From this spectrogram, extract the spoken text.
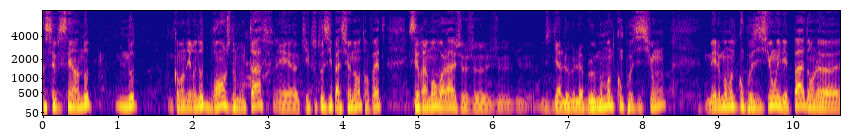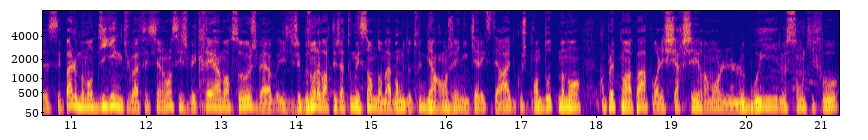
c'est c'est un autre, une autre, comment dire, une autre branche de mon taf et euh, qui est tout aussi passionnante en fait. C'est vraiment voilà, je, je, je- il y a le, le- le moment de composition. Mais le moment de composition, il est pas dans le, c'est pas le moment digging, tu vois. Finalement, si je vais créer un morceau, je vais, j'ai besoin d'avoir déjà tous mes samples dans ma banque de trucs bien rangés, nickel, etc. Et du coup, je prends d'autres moments complètement à part pour aller chercher vraiment le bruit, le son qu'il faut.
